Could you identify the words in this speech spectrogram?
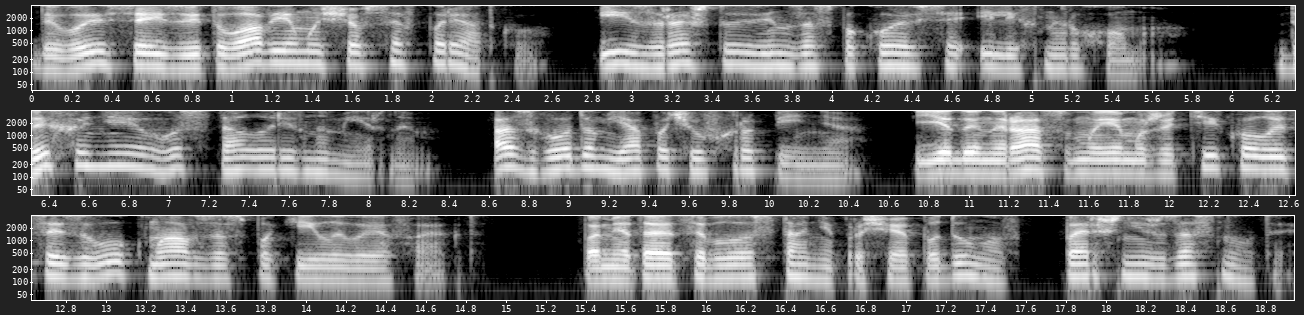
дивився і звітував йому, що все в порядку, і зрештою він заспокоївся і ліг нерухомо. Дихання його стало рівномірним, а згодом я почув хропіння. Єдиний раз в моєму житті, коли цей звук мав заспокійливий ефект. Пам'ятаю, це було останнє, про що я подумав, перш ніж заснути.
